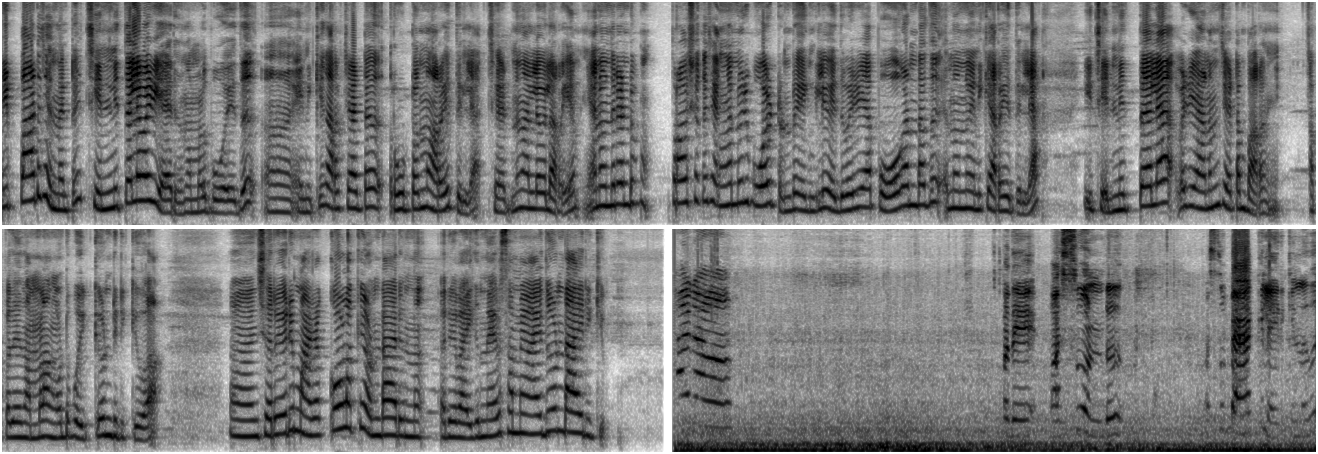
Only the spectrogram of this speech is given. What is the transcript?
ഹരിപ്പാട് ചെന്നിട്ട് ചെന്നിത്തല വഴിയായിരുന്നു നമ്മൾ പോയത്. എനിക്ക് കറക്റ്റായിട്ട് റൂട്ടൊന്നും അറിയത്തില്ല. ചേട്ടന് നല്ലപോലെ അറിയാം. ഞാൻ ഒന്ന് രണ്ട് പ്രാവശ്യമൊക്കെ ചെങ്ങന്നൂർ പോയിട്ടുണ്ട്. എങ്കിലും ഇതുവഴിയാണ് പോകേണ്ടത് എന്നൊന്നും എനിക്കറിയത്തില്ല ഈ ചെന്നിത്തല വഴിയാണെന്ന് ചേട്ടൻ പറഞ്ഞു. അപ്പോൾ അതേ നമ്മൾ അങ്ങോട്ട് പോയിക്കൊണ്ടിരിക്കുക ചെറിയൊരു മഴക്കോളൊക്കെ ഉണ്ടായിരുന്നു. ഒരു വൈകുന്നേര സമയം ആയതുകൊണ്ടായിരിക്കും. ഹലോ. അപ്പോൾ അതേ ബസ്സും ഉണ്ട് ബസ് ബാക്കിലായിരിക്കുന്നത്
